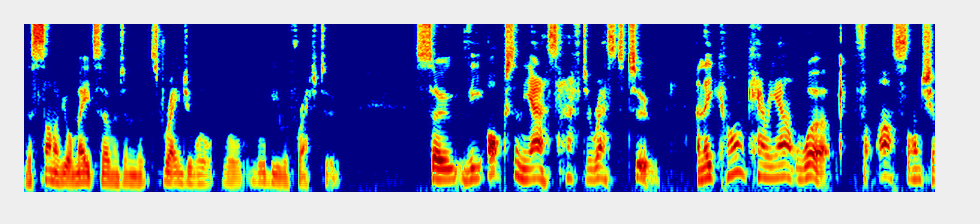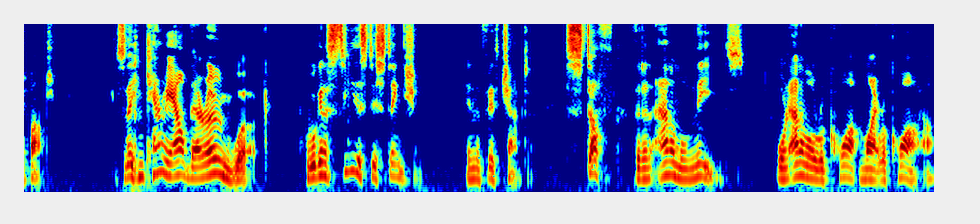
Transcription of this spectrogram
the son of your maidservant and the stranger will, will, will be refreshed too. So the ox and the ass have to rest too, and they can't carry out work for us on Shabbat. So they can carry out their own work. We're going to see this distinction in the fifth chapter. Stuff that an animal needs or an animal might require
